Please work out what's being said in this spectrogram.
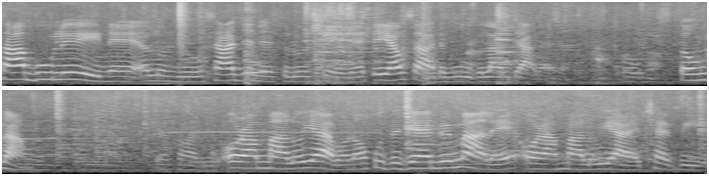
စားဘူးလေးတွေနဲ့အဲ့လိုမျိုးစားကျင်တယ်ဆိုလို့ရှိရင်လည်းတယောက်စာတဘူးဘယ်လောက်ကြလဲ 3000 3000ကျက်သွားပြီအော်ရာမာလို့ရပါဘောနော်အခုတကြံတွင်းမှာလည်းအော်ရာမာလို့ရတယ်ချက်ပြီး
